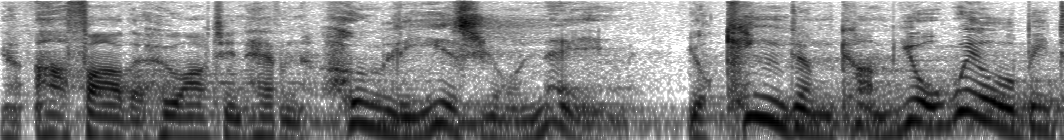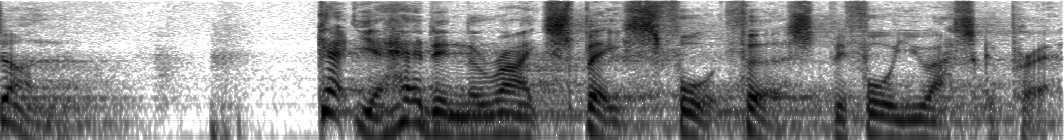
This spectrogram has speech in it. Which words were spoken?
You know, Our Father who art in heaven, holy is your name. Your kingdom come, your will be done. Get your head in the right space for, first before you ask a prayer,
